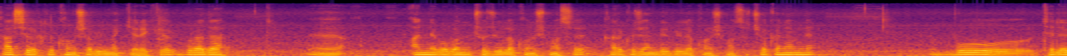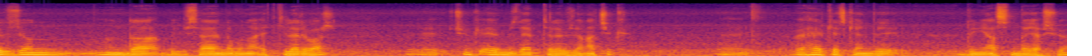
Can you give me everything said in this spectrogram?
karşılıklı konuşabilmek gerekiyor. Burada e, anne babanın çocuğuyla konuşması, karı kocanın birbiriyle konuşması çok önemli. Bu televizyonun da bilgisayarın da buna etkileri var. E, çünkü evimizde hep televizyon açık ve herkes kendi dünyasında yaşıyor.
